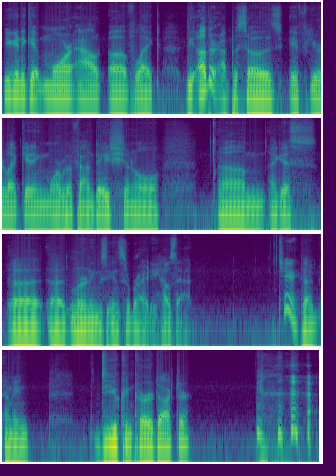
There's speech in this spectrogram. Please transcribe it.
you're going to get more out of like the other episodes if you're like getting more of a foundational, um, I guess, uh, uh, learnings in sobriety. How's that? sure. I, I mean, do you concur, Doctor?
